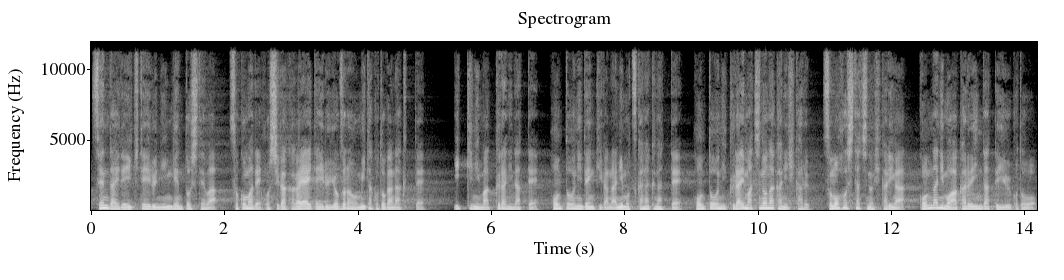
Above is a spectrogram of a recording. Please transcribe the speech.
仙台で生きている人間としては、そこまで星が輝いている夜空を見たことがなくって、一気に真っ暗になって、本当に電気が何もつかなくなって、本当に暗い街の中に光る、その星たちの光がこんなにも明るいんだっていうことを、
